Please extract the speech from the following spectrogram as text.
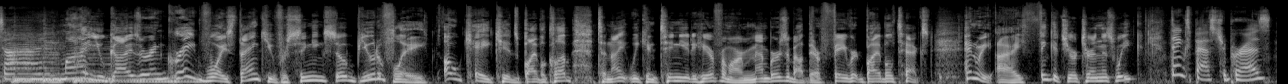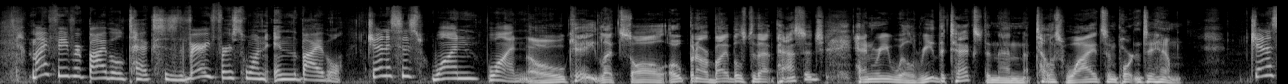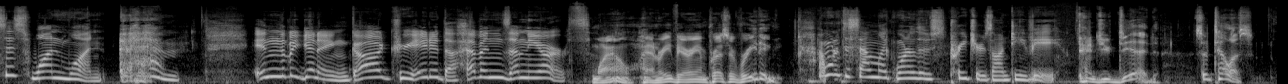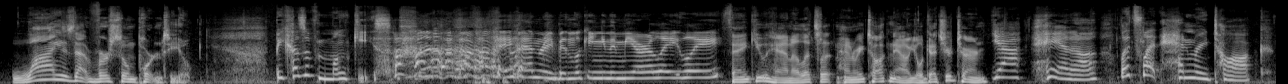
Time. My, you guys are in great voice. Thank you for singing so beautifully. Okay, Kids Bible Club. Tonight we continue to hear from our members about their favorite Bible text. Henry, I think it's your turn this week. Thanks, Pastor Perez. My favorite Bible text is the very first one in the Bible Genesis 1 1. Okay, let's all open our Bibles to that passage. Henry will read the text and then tell us why it's important to him. Genesis 1 1. in the beginning, God created the heavens and the earth. Wow, Henry, very impressive reading. I wanted to sound like one of those preachers on TV And you did. So tell us, why is that verse so important to you? Because of monkeys. hey, Henry, been looking in the mirror lately? Thank you, Hannah. Let's let Henry talk now. You'll get your turn. Yeah, Hannah, let's let Henry talk.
